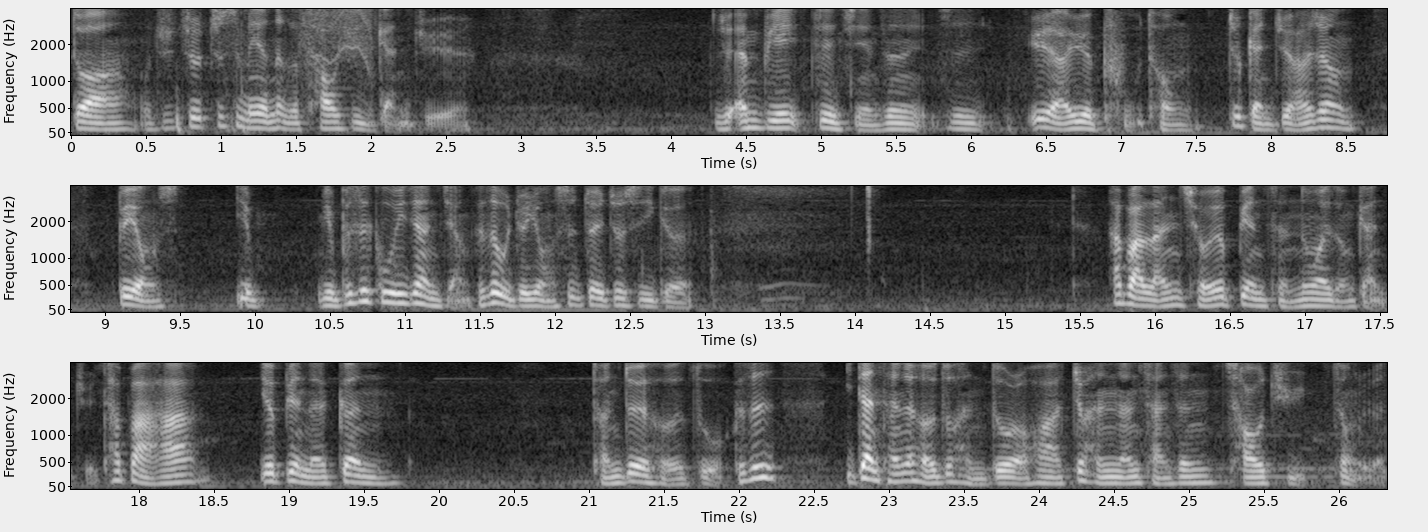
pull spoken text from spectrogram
对啊，我觉得就就是没有那个超巨的感觉。我觉得 NBA 这几年真的是越来越普通，就感觉好像被勇士也也不是故意这样讲，可是我觉得勇士队就是一个，他把篮球又变成另外一种感觉，他把它又变得更团队合作。可是，一旦团队合作很多的话，就很难产生超巨这种人。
